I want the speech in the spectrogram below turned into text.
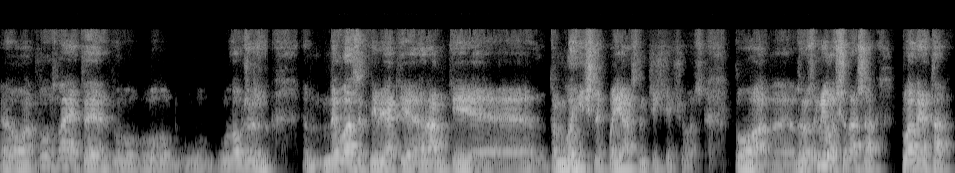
е, От, ну, знаєте, ну, воно вже не влазить ні в які рамки е, там, логічних пояснень чи ще чогось. От. е, Зрозуміло, що наша планета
